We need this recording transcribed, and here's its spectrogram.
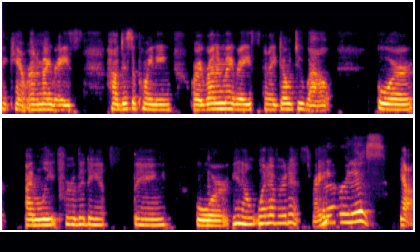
I can't run in my race. How disappointing. Or I run in my race and I don't do well. Or I'm late for the dance thing. Or, you know, whatever it is, right? Whatever it is. Yeah,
